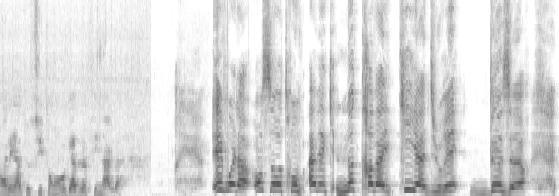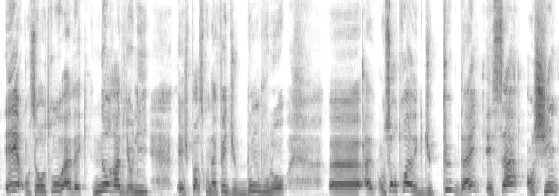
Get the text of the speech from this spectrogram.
Allez, à tout de suite, on regarde le final. Et voilà, on se retrouve avec notre travail qui a duré deux heures. Et on se retrouve avec nos raviolis. Et je pense qu'on a fait du bon boulot. Euh, on se retrouve avec du pub d'ail et ça en Chine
